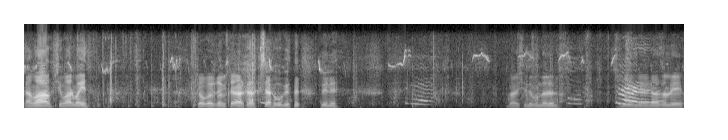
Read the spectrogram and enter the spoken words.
Tamam, şımarmayın. Çok özlemişler arkadaşlar bugün beni. Ben şimdi bunların yemlerini hazırlayayım.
